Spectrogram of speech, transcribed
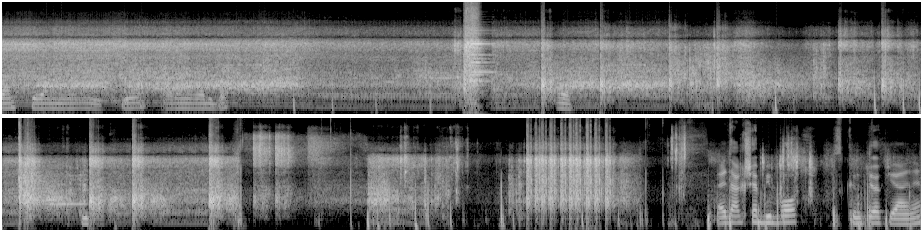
Ben tren yolu geçiyor. Adam olabilir. Evet. Evet arkadaşlar bir bot. Sıkıntı yok yani.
